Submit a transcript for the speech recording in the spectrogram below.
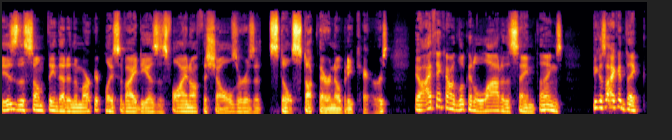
Is this something that in the marketplace of ideas is flying off the shelves or is it still stuck there and nobody cares? You know, I think I would look at a lot of the same things because I could think,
